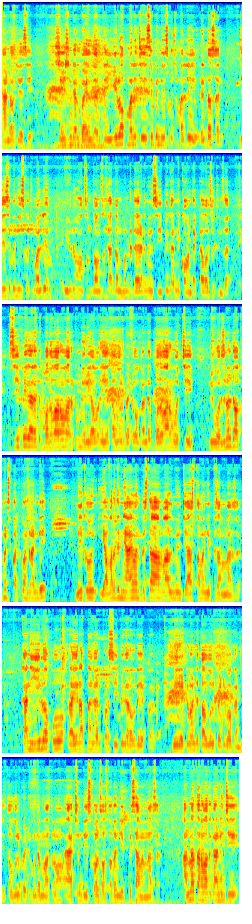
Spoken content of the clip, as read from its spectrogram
హ్యాండ్ అవుట్ చేసి స్టేషన్ కానీ బయలుదేరితే ఈలోపు మళ్ళీ జేసీబీని తీసుకొచ్చి మళ్ళీ రెండోసారి జేసీబీని తీసుకొచ్చి మళ్ళీ ఇల్లు మొత్తం ధ్వంసం చేద్దాం అనుకుంటే డైరెక్ట్ మేము సిపి గారిని కాంటాక్ట్ అవ్వాల్సి వచ్చింది సార్. సిపి గారు అయితే బుధవారం వరకు మీరు ఎవరు ఏ తగులు పెట్టుకోకండి. బుధవారం వచ్చి మీ ఒరిజినల్ డాక్యుమెంట్స్ పట్టుకొని రండి. మీకు ఎవరిది న్యాయం అనిపిస్తే వాళ్ళు మేము చేస్తామని చెప్పేసి అన్నారు సార్. కానీ ఈలోపు రవిరత్న గారికి కూడా సిపి గారు ఒకటే చెప్పారు. మీరు ఎటువంటి తగులు పెట్టుకోకండి. తగులు పెట్టుకుంటే మాత్రం యాక్షన్ తీసుకోవాల్సి వస్తుందని చెప్పేసి అని అన్నారు సార్. అన్న తర్వాత కాడి నుంచి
